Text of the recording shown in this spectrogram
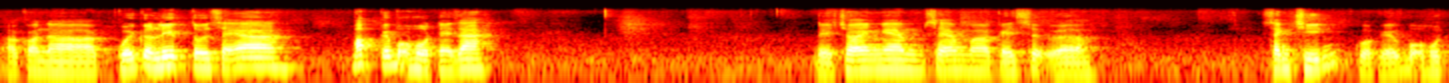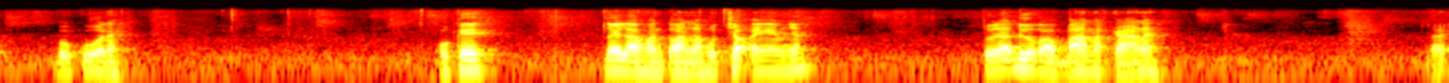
Đó, còn cuối clip tôi sẽ bóc cái bộ hột này ra để cho anh em xem cái sự xanh chín của cái bộ hột bầu cua này. Ok đây là hoàn toàn là hột trợ anh em nhé tôi đã đưa vào ba mặt cá này. Đấy.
